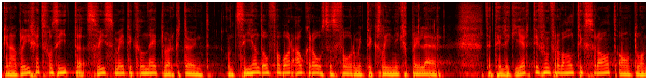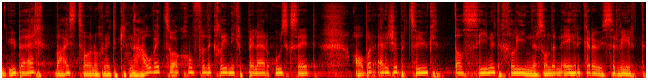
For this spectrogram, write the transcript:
Genau gleich hat von Seiten Swiss Medical Network getönt. Und sie haben offenbar auch Grosses vor mit der Klinik Belair. Der Delegierte vom Verwaltungsrat, Antoine Übech, weiss zwar noch nicht genau, wie die Zukunft der Klinik Belair aussieht, aber er ist überzeugt, dass sie nicht kleiner, sondern eher grösser wird.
